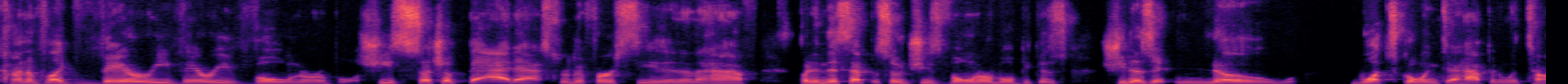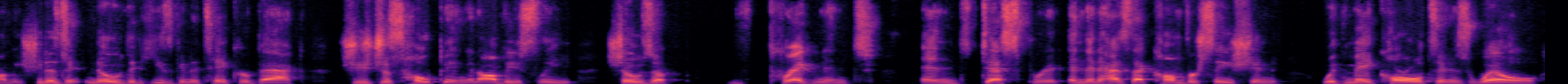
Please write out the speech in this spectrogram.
kind of like very, very vulnerable. She's such a badass through the first season and a half. But in this episode, she's vulnerable because she doesn't know what's going to happen with Tommy. She doesn't know that he's going to take her back. She's just hoping and obviously shows up pregnant and desperate and then has that conversation with May Carlton as well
